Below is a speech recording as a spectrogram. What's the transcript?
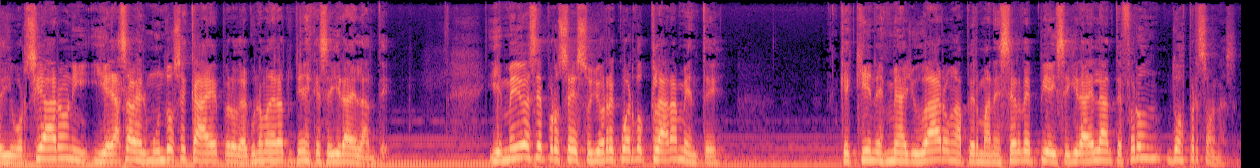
divorciaron y, y ya sabes, el mundo se cae, pero de alguna manera tú tienes que seguir adelante. Y en medio de ese proceso yo recuerdo claramente que quienes me ayudaron a permanecer de pie y seguir adelante fueron dos personas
